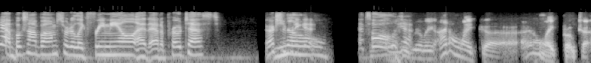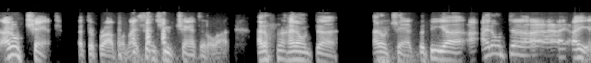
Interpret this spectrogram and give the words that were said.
yeah books not bombs sort of like free meal at at a protest. They're actually pretty good. No, That's all. wasn't Yeah. really. I don't like. Uh, I don't like protest. I don't chant. That's a problem. I sense you've chanted a lot. I don't. I don't. Uh, I don't chant. But the. Uh, I- I don't. Uh, I, I.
